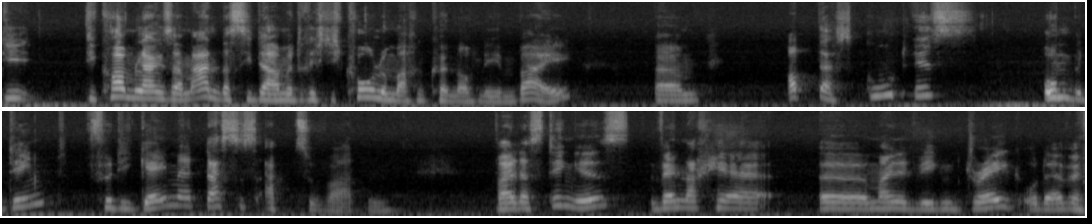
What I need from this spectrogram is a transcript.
die, die kommen langsam an, dass sie damit richtig Kohle machen können, auch nebenbei. Ähm, ob das gut ist, unbedingt für die Gamer, das ist abzuwarten. Weil das Ding ist, wenn nachher äh, meinetwegen Drake oder wenn,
